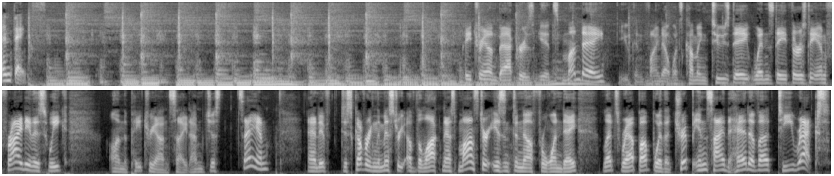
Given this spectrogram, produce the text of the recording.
And thanks. Patreon backers, it's Monday. You can find out what's coming Tuesday, Wednesday, Thursday, and Friday this week on the Patreon site. I'm just saying. And if discovering the mystery of the Loch Ness Monster isn't enough for one day, let's wrap up with a trip inside the head of a T Rex.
